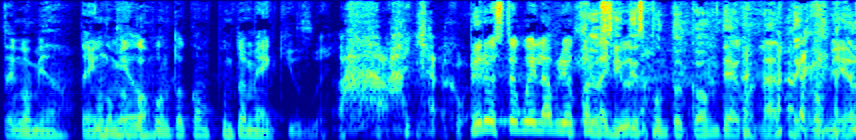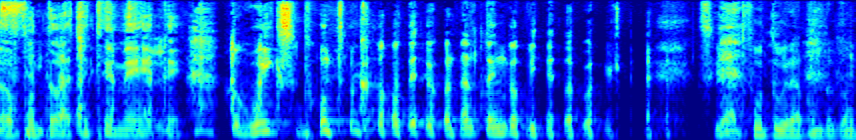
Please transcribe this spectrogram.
Tengo miedo. Tengo com. miedo.com.mx, güey. Ah, ya, güey. Pero este güey la abrió con la ayuda. Geocities.com diagonal tengo miedo punto HTML. Wix.com diagonal tengo miedo, güey. Sí, adfutura.com.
